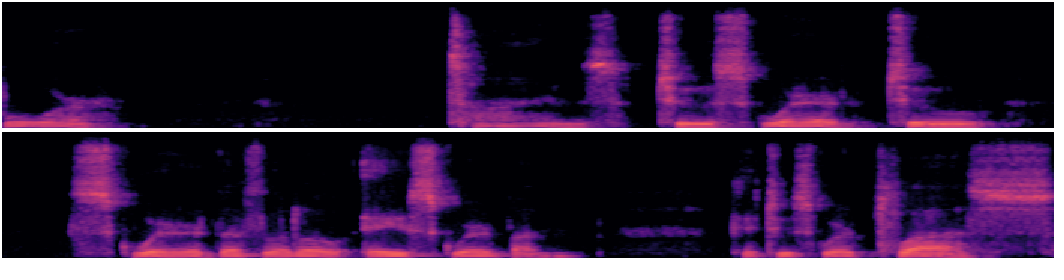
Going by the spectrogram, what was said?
4 times 2 squared, 2 squared, that's a little a squared button. Okay, 2 squared plus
